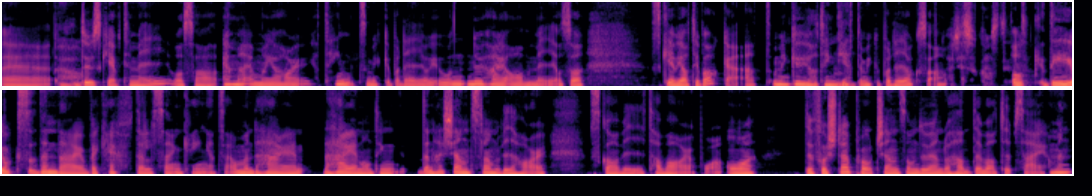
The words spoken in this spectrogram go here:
Eh, ja. Du skrev till mig och sa, Emma, Emma, jag har, jag har tänkt så mycket på dig och, och, nu hör jag av mig. Och så skrev jag tillbaka att, men gud, jag har tänkt mm. jättemycket på dig också. Ja, det är så konstigt. Och det är också den där bekräftelsen kring att, så, oh, men det, här är, det här är någonting, den här känslan vi har, ska vi ta vara på. Och den första approachen som du ändå hade var typ så här, men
